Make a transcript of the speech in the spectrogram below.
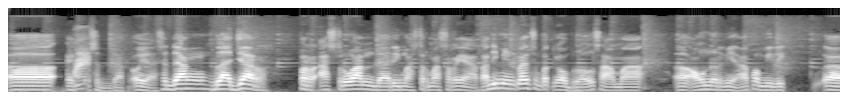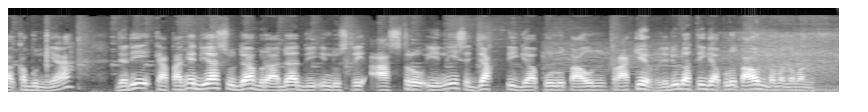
uh, eh sedang oh ya, sedang belajar perastruan dari master-masternya. Tadi Minplan sempat ngobrol sama uh, ownernya, pemilik uh, kebunnya. Jadi katanya dia sudah berada di industri astro ini sejak 30 tahun terakhir. Jadi udah 30 tahun teman-teman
